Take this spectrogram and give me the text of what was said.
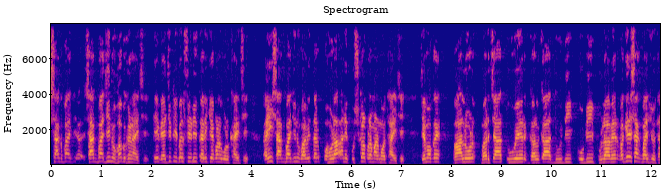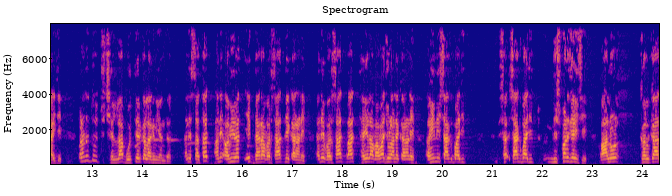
શાકભાજી, શાકભાજીનું હબ ગણાય છે. તે વેજીટેબલ સીડી તરીકે પણ ઓળખાય છે. અહીં શાકભાજીનું વાવેતર પહોળા અને પુષ્કળ પ્રમાણમાં થાય છે. જેમાં કે વાલોળ, મરચા, તુવેર, ગલકા, દૂધી, કોબી, ફુલાવેર વગેરે શાકભાજીઓ થાય છે. પરંતુ છેલ્લા બોતેર કલાકની અંદર અને સતત અને અવિરત એક ધારા વરસાદને કારણે અને વરસાદ બાદ થયેલા વાવાઝોડાને કારણે અહીંની શાકભાજી શાકભાજી નિષ્ફળ ગઈ છે. વાલોળ, ગલકા,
